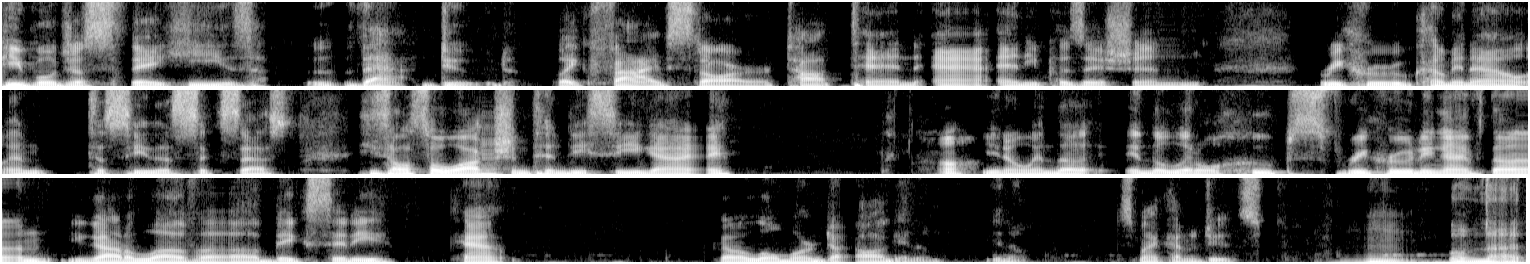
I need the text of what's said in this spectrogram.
people just say he's that dude, like five star, top 10 at any position, recruit coming out and to see this success. He's also Washington, D.C. guy. You know in the in the little hoops recruiting i've done you gotta love a big city cat got a little more dog in him you know. It's my kind of dudes. Hmm. Love that.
